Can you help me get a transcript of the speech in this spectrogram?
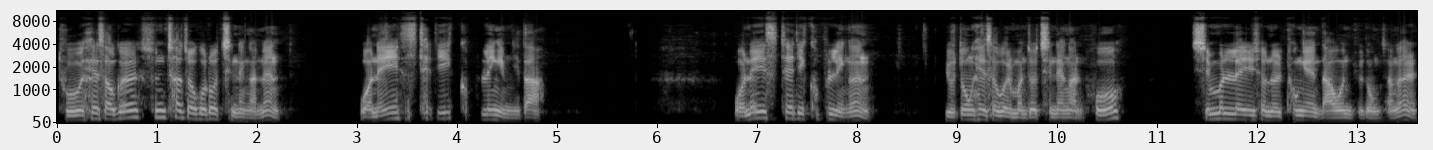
두 해석을 순차적으로 진행하는 원웨이 스테디 커플링입니다. 원웨이 스테디 커플링은 유동 해석을 먼저 진행한 후 시뮬레이션을 통해 나온 유동장을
